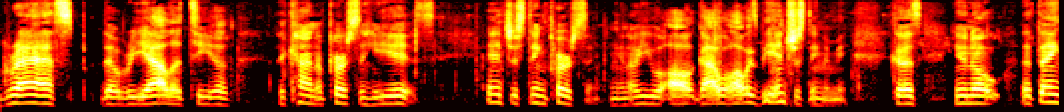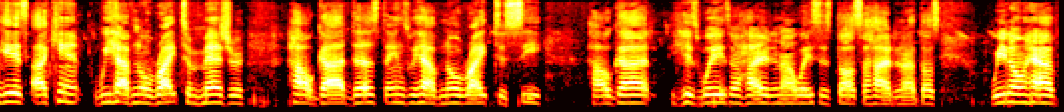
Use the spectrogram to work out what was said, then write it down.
grasp the reality of the kind of person he is. Interesting person. You know, he will all God will always be interesting to me. Cause, you know, the thing is I can't we have no right to measure how God does things. We have no right to see how God his ways are higher than our ways, his thoughts are higher than our thoughts. We don't have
